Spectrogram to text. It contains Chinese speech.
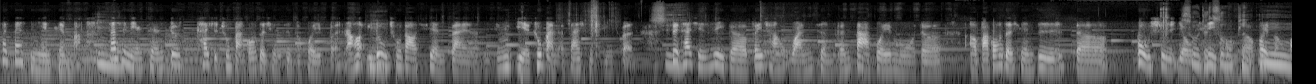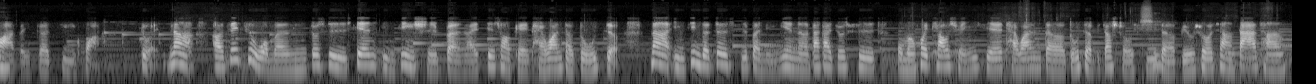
快三十年前吧，三十、嗯、年前就开始出版宫泽贤治的绘本，然后一路出到现在呢，嗯、已经也出版了三十几本，所以它其实是一个非常完整跟大规模的，呃，把宫泽贤治的故事有系统的绘本化的一个计划。对，那呃，这次我们就是先引进十本来介绍给台湾的读者。那引进的这十本里面呢，大概就是我们会挑选一些台湾的读者比较熟悉的，比如说像大家常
